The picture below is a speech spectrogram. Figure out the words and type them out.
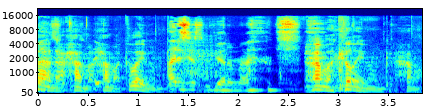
نانا حەمە حەمە کڵی من حەمە کڵی من کرد حەمە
